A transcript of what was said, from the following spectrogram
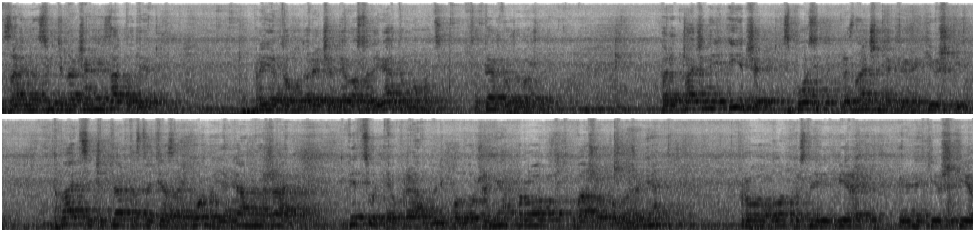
загальноосвітні навчальні заклади, прийнятому, до речі, в 99-му році, це теж дуже важливо. Передбачений інший спосіб призначення керівників шкіл. 24 стаття закону, яка, на жаль, відсутня у преамбулі положення про вашого положення про конкурсний відбір керівників шкіл.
